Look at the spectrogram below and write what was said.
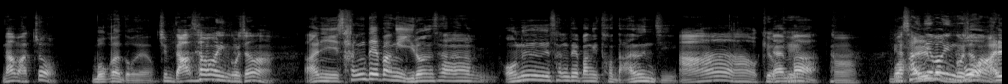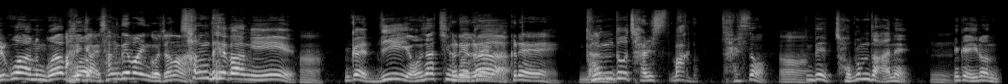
나 맞죠? 뭐가 너예요? 지금 나 상황인 거잖아. 아니 상대방이 이런 사람 어느 상대방이 더 나은지. 아, 아 오케이 야, 오케이. 임마. 어. 뭐 야, 상대방인 알고, 거잖아. 뭐 알고 하는 거야? 아, 뭐 그러니까 상대방인 거잖아. 상대방이 어. 그러니까 네 그래 여자친구가 그래 그래. 난- 돈도 잘 막 잘 써. 어. 근데 저금도 안 해. 음. 그러니까 이런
